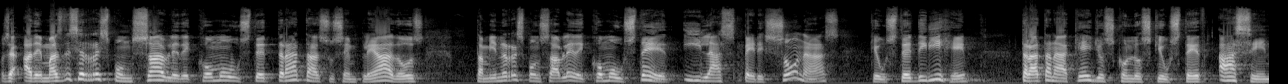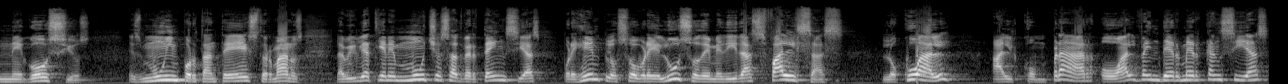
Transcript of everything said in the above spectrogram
O sea, además de ser responsable de cómo usted trata a sus empleados, también es responsable de cómo usted y las personas que usted dirige tratan a aquellos con los que usted hace negocios. Es muy importante esto, hermanos. La Biblia tiene muchas advertencias, por ejemplo, sobre el uso de medidas falsas lo cual al comprar o al vender mercancías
